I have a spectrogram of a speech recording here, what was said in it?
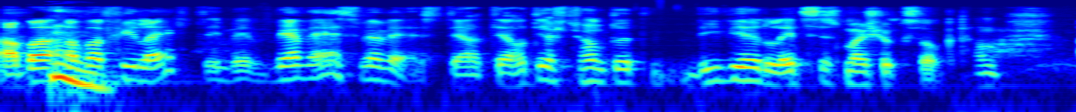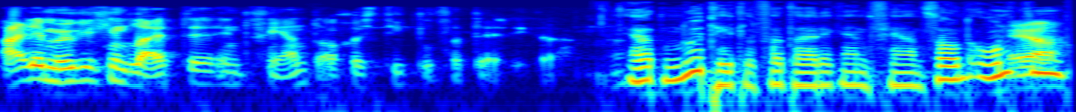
Aber, hm. aber vielleicht, wer weiß, wer weiß. Der, der hat ja schon dort, wie wir letztes Mal schon gesagt haben, alle möglichen Leute entfernt, auch als Titelverteidiger. Er hat nur Titelverteidiger entfernt. So, und unten, ja.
